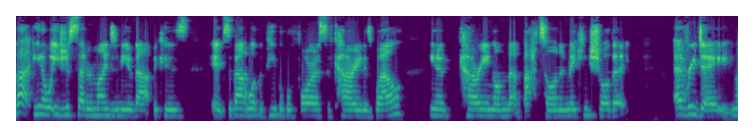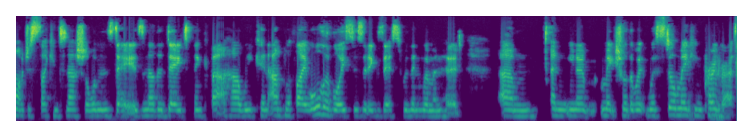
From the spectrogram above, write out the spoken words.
that, you know, what you just said reminded me of that because it's about what the people before us have carried as well. You know, carrying on that baton and making sure that every day, not just like International Women's Day, is another day to think about how we can amplify all the voices that exist within womanhood, um, and you know make sure that we're, we're still making progress.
